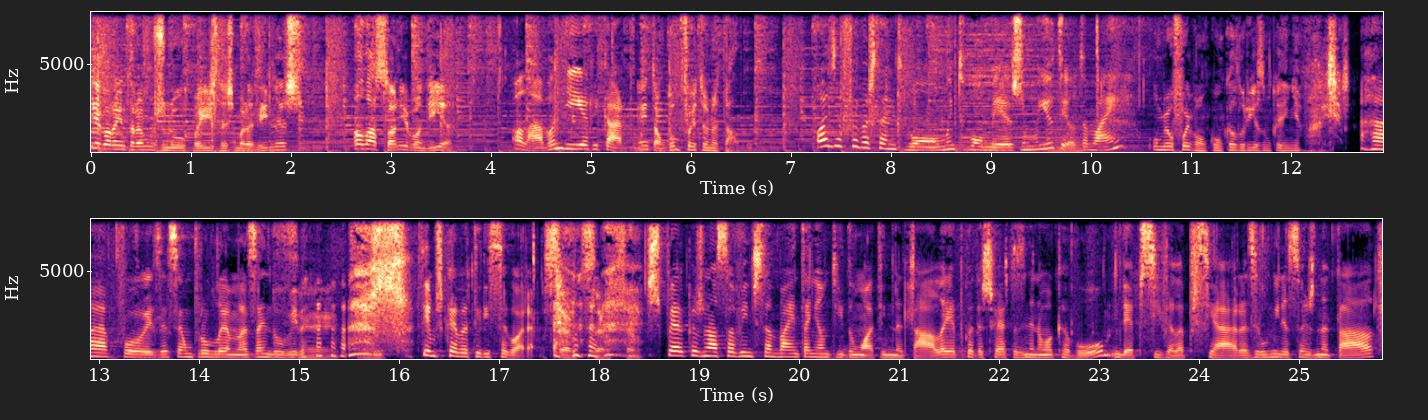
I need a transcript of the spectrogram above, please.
E agora entramos no País das Maravilhas. Olá, Sónia, bom dia. Olá, bom dia, Ricardo. Então, como foi o teu Natal? Olha, foi bastante bom, muito bom mesmo. E o teu também? O meu foi bom, com calorias um bocadinho a mais. Ah, pois, esse é um problema, sem dúvida. Temos que abater isso agora. Certo, certo, certo. Espero que os nossos ouvintes também tenham tido um ótimo Natal. A época das festas ainda não acabou, ainda é possível apreciar as iluminações de Natal.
